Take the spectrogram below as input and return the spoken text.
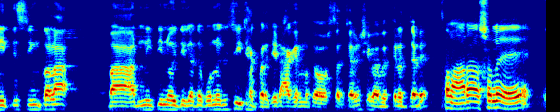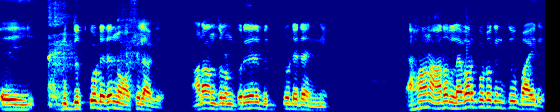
নীতি, শৃঙ্খলা বা নীতি, নৈতিকতা কোনো কিছুই থাকবে না, যেটা আগের মতো অবস্থান যাবে, সেভাবে ফেরত যাবে। আরা আসলে এই বিদ্যুৎ কোড এটা নছিল আগে। আরা আন্দোলন করি আর বিদ্যুৎ কোড এটা এননি এখন আর লেবার কোডও কিন্তু বাইরে।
